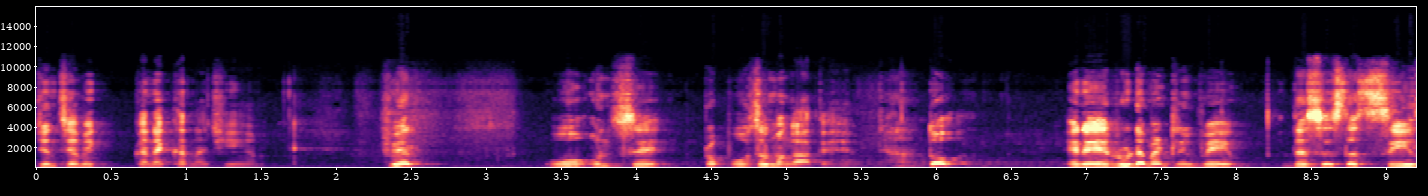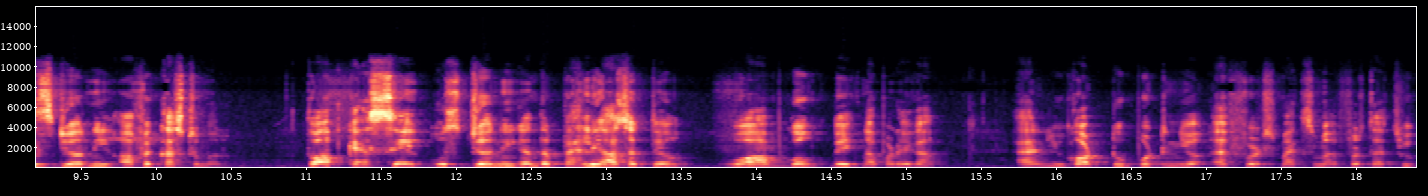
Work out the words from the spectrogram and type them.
जिनसे हमें कनेक्ट करना चाहिए। फिर वो उनसे प्रपोजल मंगाते हैं। हाँ. तो in a rudimentary way this is the sales journey of a customer तो आप कैसे उस जर्नी के अंदर पहले आ सकते हो वो hmm. आपको देखना पड़ेगा। And you got to put in your efforts maximum efforts that you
